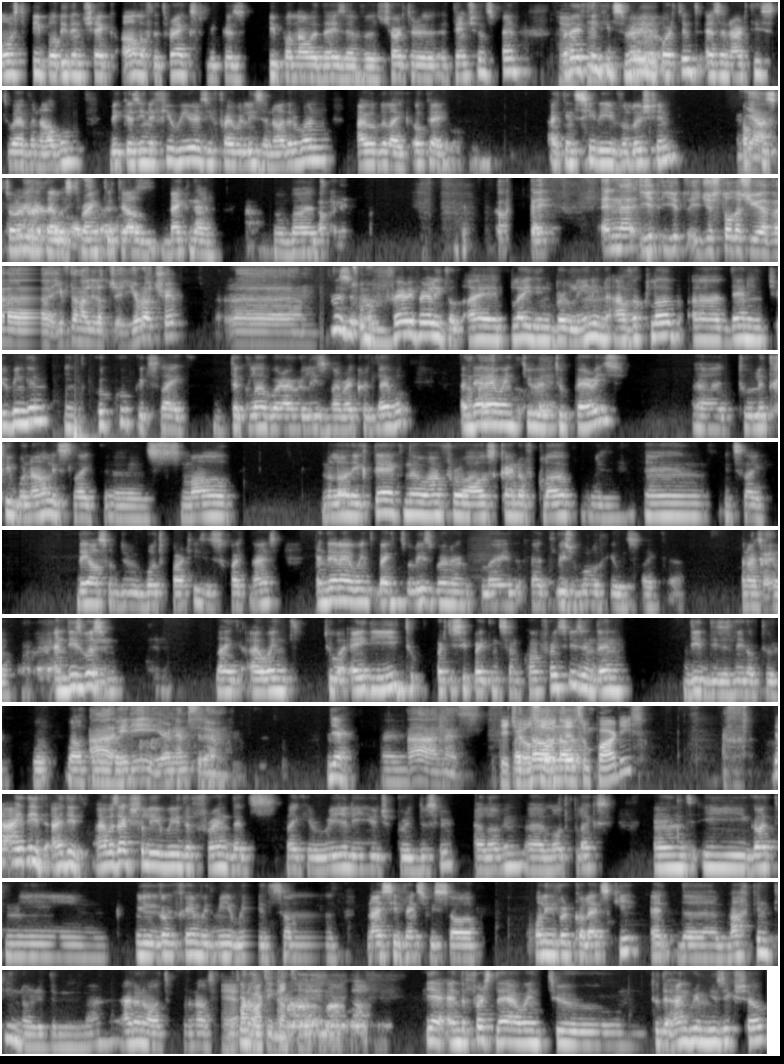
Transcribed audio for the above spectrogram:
most people didn't check all of the tracks because people nowadays have a shorter attention span. But I think it's very important as an artist to have an album because in a few years, if I release another one, I will be like, okay, I can see the evolution of Yeah. the story that I was trying to tell back then. But Okay. Okay. And uh, you, you you just told us you have a you've done a little Euro trip. Um, It was very, very little. I played in Berlin in Ava Club, uh, then in Tübingen in Kuckuck. It's like the club where I released my record label. And then I went to, to Paris, uh, to Le Tribunal. It's like a small melodic techno, Afro house kind of club. With, and it's like they also do both parties. It's quite nice. And then I went back to Lisbon and played at Lisboa Hill. It's like a, a nice Okay. club. And this was like I went to ADE to participate in some conferences and then did this little tour. Welcome ah, back. AD, you're in Amsterdam. Yeah. Uh, Ah, nice. Did you But also no- attend no- some parties? yeah, I did. I did. I was actually with a friend that's like a really huge producer. I love him, uh, Multiplex. And he got me, he got, came with me with some nice events. We saw Oliver Koletzki at the Markentin or the, I don't know how to pronounce it. Yeah, You know, Mark Marketing. Kanten. yeah and the first day i went to to the hungry music show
